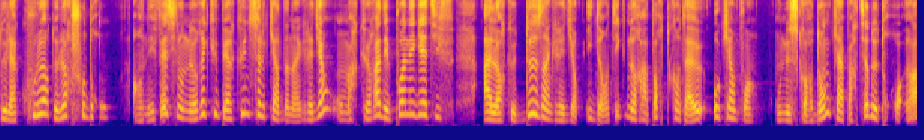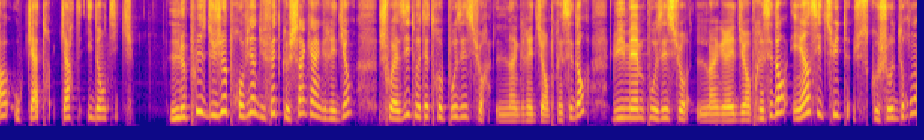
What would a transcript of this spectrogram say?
de la couleur de leur chaudron. En effet, si l'on ne récupère qu'une seule carte d'un ingrédient, on marquera des points négatifs, alors que deux ingrédients identiques ne rapportent quant à eux aucun point. On ne score donc qu'à partir de 3 ou 4 cartes identiques. Le plus du jeu provient du fait que chaque ingrédient choisi doit être posé sur l'ingrédient précédent, lui-même posé sur l'ingrédient précédent, et ainsi de suite jusqu'au chaudron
